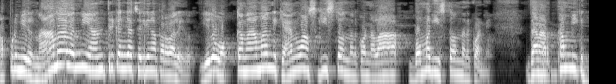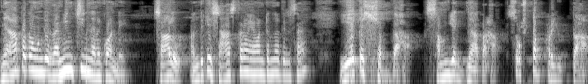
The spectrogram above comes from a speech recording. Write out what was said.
అప్పుడు మీరు నామాలన్నీ యాంత్రికంగా చదివినా పర్వాలేదు. ఏదో ఒక్క నామాన్ని క్యాన్వాస్ గీస్తోంది అనుకోండి అలా బొమ్మ గీస్తోంది అనుకోండి దాని అర్థం మీకు జ్ఞాపకం ఉండి రమించింది అనుకోండి చాలు. అందుకే శాస్త్రం ఏమంటుందో తెలుసా? ఏకశబ్ద సంయజ్ఞాత సృష్ట ప్రయుక్త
